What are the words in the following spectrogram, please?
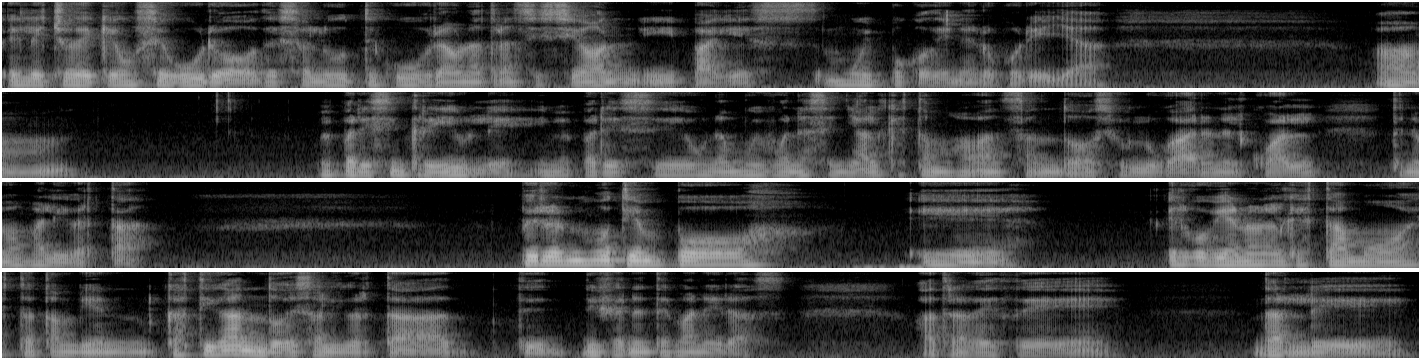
el hecho de que un seguro de salud te cubra una transición y pagues muy poco dinero por ella. Um, me parece increíble y me parece una muy buena señal que estamos avanzando hacia un lugar en el cual tenemos más libertad. Pero al mismo tiempo, eh, el gobierno en el que estamos está también castigando esa libertad de diferentes maneras, a través de darle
